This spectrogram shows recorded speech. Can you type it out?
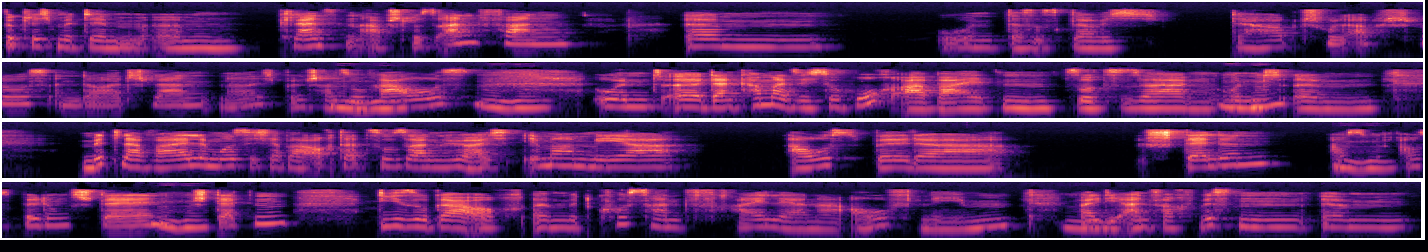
wirklich mit dem ähm, kleinsten Abschluss anfangen. Ähm, und das ist, glaube ich, der Hauptschulabschluss in Deutschland. Ne? Ich bin schon mhm. so raus. Mhm. Und äh, dann kann man sich so hocharbeiten, sozusagen. Mhm. Und ähm, mittlerweile muss ich aber auch dazu sagen, höre ich immer mehr Ausbilderstellen, Aus mhm. Ausbildungsstellen, mhm. Städten, die sogar auch äh, mit Kusshand Freilerner aufnehmen, mhm. weil die einfach wissen, ähm,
